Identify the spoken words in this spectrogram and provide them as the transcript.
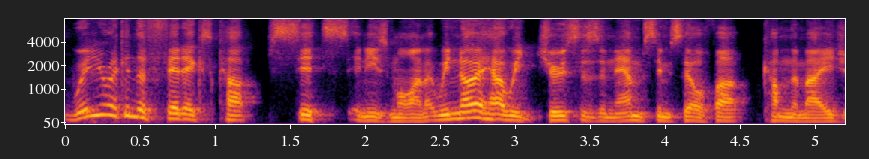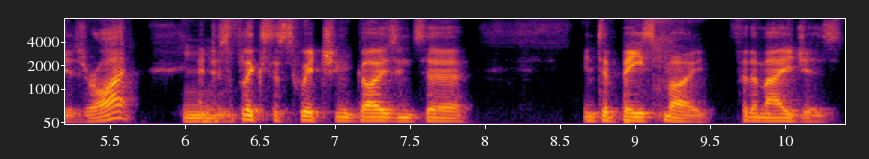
Where do you reckon the FedEx Cup sits in his mind? Like, we know how he juices and amps himself up come the majors, right? Mm. And just flicks the switch and goes into into beast mode for the majors.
